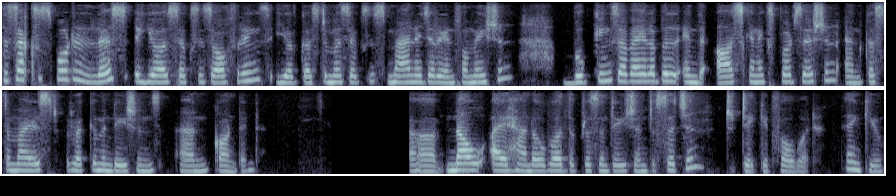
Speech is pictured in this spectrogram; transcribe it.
The Success Portal lists your success offerings, your customer success manager information, bookings available in the Ask an Expert session, and customized recommendations and content. Uh, now I hand over the presentation to Sachin to take it forward. Thank you.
